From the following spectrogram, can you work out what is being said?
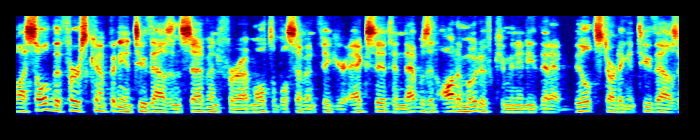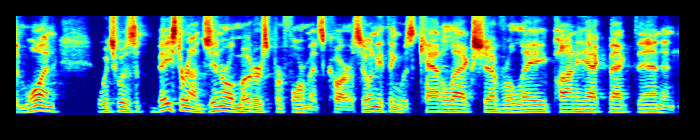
Well, I sold the first company in 2007 for a multiple seven figure exit. And that was an automotive community that I built starting in 2001 which was based around General Motors performance cars. So anything was Cadillac, Chevrolet, Pontiac back then. And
